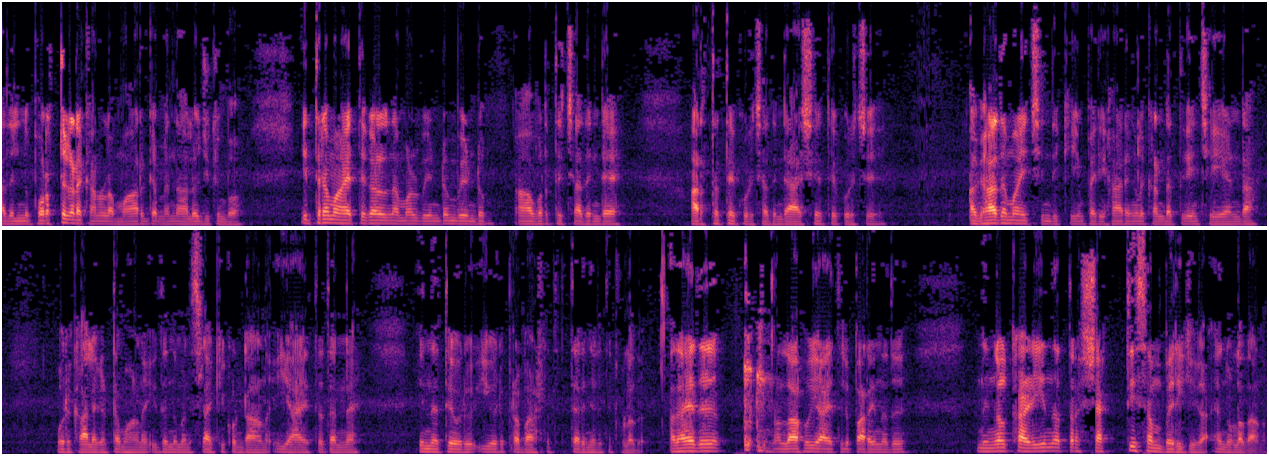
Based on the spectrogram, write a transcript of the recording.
അതിൽ നിന്ന് പുറത്തു കിടക്കാനുള്ള മാർഗം എന്ന് ആലോചിക്കുമ്പോൾ ഇത്തരം ആയത്തുകൾ നമ്മൾ വീണ്ടും വീണ്ടും ആവർത്തിച്ച് അതിന്റെ അർത്ഥത്തെക്കുറിച്ച് അതിന്റെ ആശയത്തെക്കുറിച്ച് അഗാധമായി ചിന്തിക്കുകയും പരിഹാരങ്ങൾ കണ്ടെത്തുകയും ചെയ്യേണ്ട ഒരു കാലഘട്ടമാണ് ഇതെന്ന് മനസ്സിലാക്കിക്കൊണ്ടാണ് ഈ ആയത്ത് തന്നെ ഇന്നത്തെ ഒരു ഈ ഒരു പ്രഭാഷണത്തിൽ തിരഞ്ഞെടുത്തിട്ടുള്ളത്. അതായത് അള്ളാഹു ഈ ആയത്തിൽ പറയുന്നത് നിങ്ങൾ കഴിയുന്നത്ര ശക്തി സംഭരിക്കുക എന്നുള്ളതാണ്.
